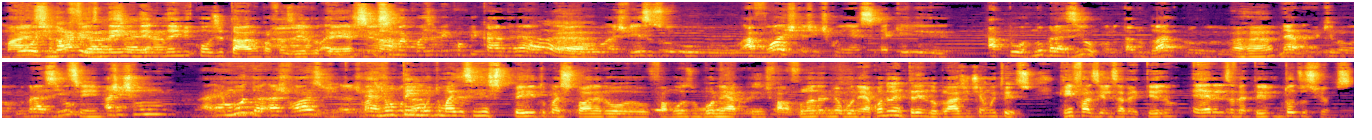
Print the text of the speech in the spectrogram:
Mas Poxa, não fiz, nem, nem, né? nem me cogitaram pra fazer Ah, pro teste. Isso, é uma coisa meio complicada, né? É. O- Às vezes o- o- a voz que a gente conhece daquele ator no Brasil, quando tá dublado pro, Né, aqui no, no Brasil, Sim. a gente não é, muda as vozes. As vozes É, não tem muito mais esse respeito com a história do famoso boneco que a gente fala, fulano é meu boneco. Quando eu entrei na dublagem tinha muito isso. Quem fazia Elizabeth Taylor era Elizabeth Taylor em todos os filmes.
